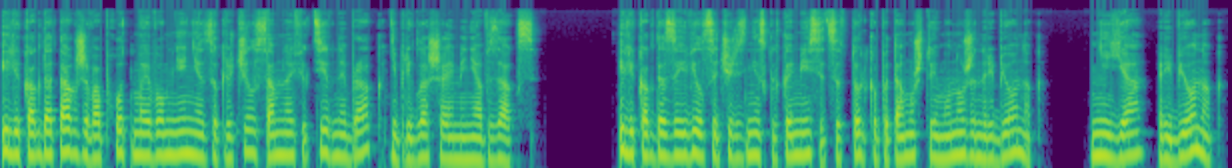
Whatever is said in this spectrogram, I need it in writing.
Или когда также в обход моего мнения заключил со мной эффективный брак, не приглашая меня в ЗАГС? Или когда заявился через несколько месяцев только потому, что ему нужен ребенок? Не я, ребенок?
